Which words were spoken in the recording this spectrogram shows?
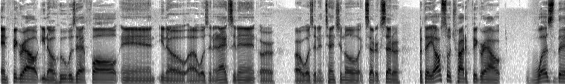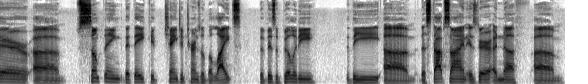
and figure out, you know, who was at fault and, you know, uh, was it an accident or, or was it intentional, et cetera, et cetera. But they also try to figure out was there um, something that they could change in terms of the lights, the visibility, the um, the stop sign? Is there enough? Um,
